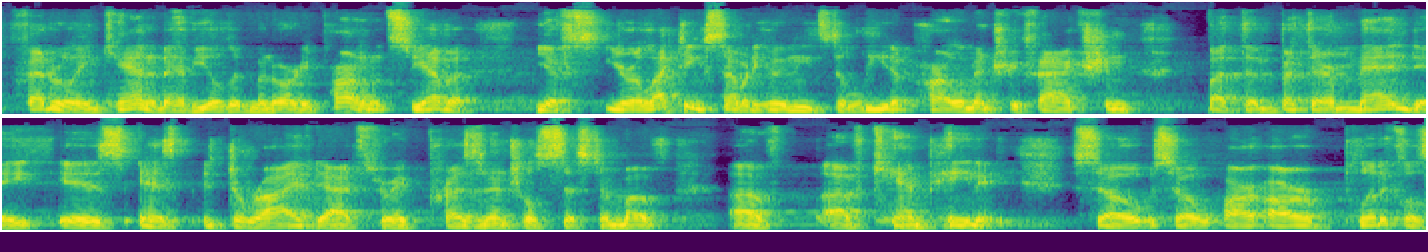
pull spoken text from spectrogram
federally in Canada have yielded minority parliaments. So you have a you have you're electing somebody who needs to lead a parliamentary faction but the, but their mandate is is derived at through a presidential system of of of campaigning. So so our our political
